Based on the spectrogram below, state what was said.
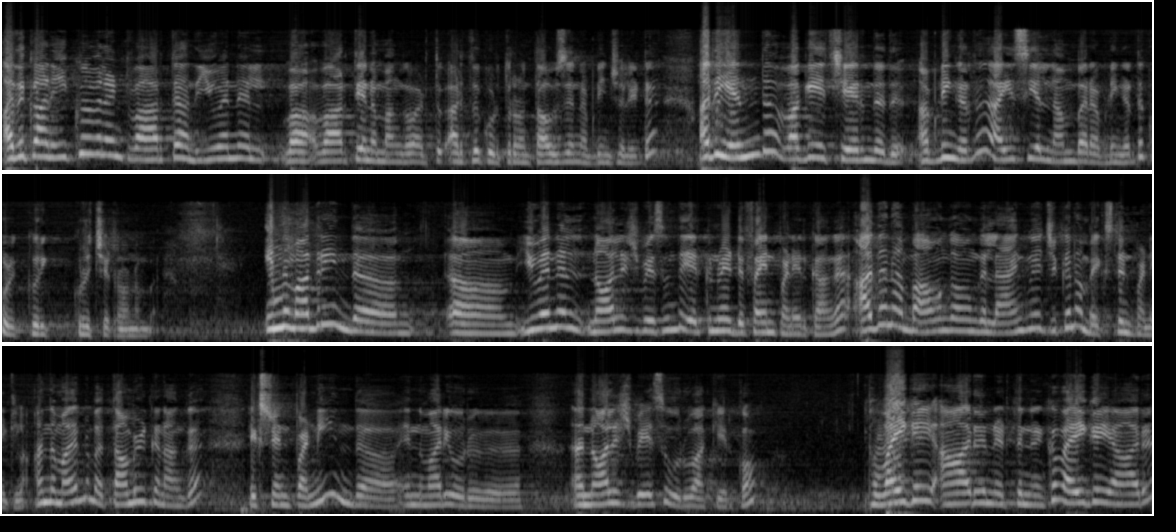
அதுக்கான ஈக்குவலண்ட் வார்த்தை அந்த யுஎன்எல் வார்த்தையை நம்ம அங்கே அடுத்து அடுத்து கொடுத்துறோம் தௌசண்ட் அப்படின்னு சொல்லிட்டு. அது எந்த வகையை சேர்ந்தது அப்படிங்கிறது ஐசிஎல் நம்பர் அப்படிங்கிறத குறி குறி- குறிச்சிடுறோம் நம்ம. இந்த மாதிரி இந்த யுஎன்எல் நாலேஜ் பேஸ் வந்து ஏற்கனவே டிஃபைன் பண்ணியிருக்காங்க அதை நம்ம அவங்க அவங்க லாங்குவேஜுக்கு நம்ம எக்ஸ்டெண்ட் பண்ணிக்கலாம். அந்த மாதிரி நம்ம தமிழுக்கு நாங்கள் எக்ஸ்டெண்ட் பண்ணி இந்த இந்த மாதிரி ஒரு நாலேஜ் பேஸ் உருவாக்கியிருக்கோம். வைகை ஆறுன்னு எடுத்துன்னு வைகை ஆறு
